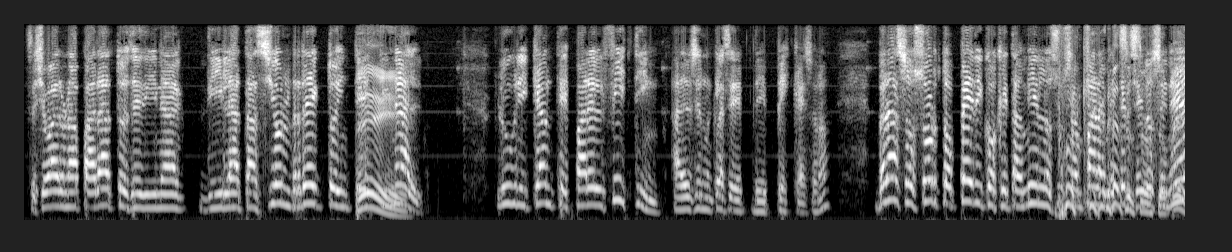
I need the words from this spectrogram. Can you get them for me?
Se llevaron aparatos de dilatación recto intestinal. Lubricantes para el fisting. Ah, debe ser una clase de, de pesca eso, ¿no? Brazos ortopédicos que también los ¿Por usan para metérselos en el...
